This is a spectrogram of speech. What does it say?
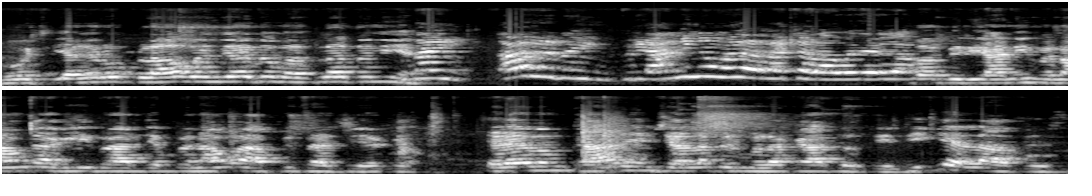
गोश्त की। अगर वो पुलाव बन जाए तो मसला तो नहीं है। नहीं अरे नहीं बिरयानी का मज़ा अलग खराब हो जाएगा मैं बिरयानी बनाऊँगा अगली बार जब बनाऊँगा आपके साथ शेयर कर। चले अब हम खा रहे हैं इंशाल्लाह फिर मुलाकात होती है। ठीक है अल्लाह हाफिज।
